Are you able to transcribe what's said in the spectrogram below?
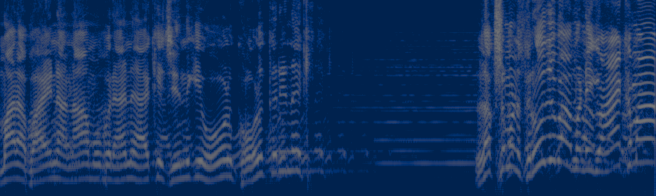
મારા ભાઈના નામ ઉપર એને આખી જિંદગી ઓળ ઘોળ કરી નાખી. લક્ષ્મણ ધ્રુજવા મંડી ગયો, આંખમાં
